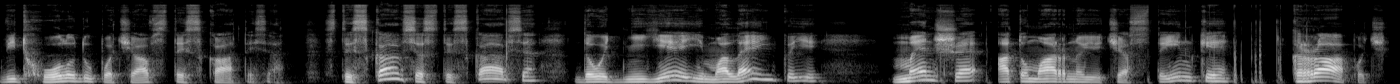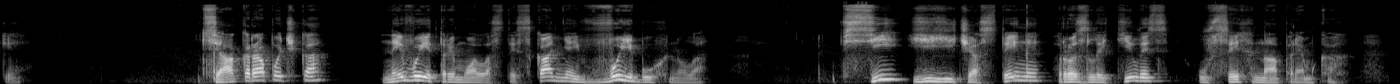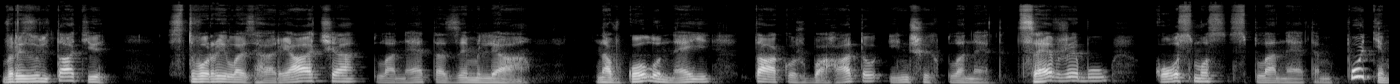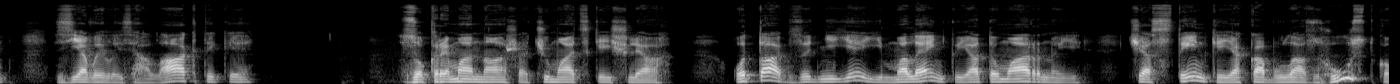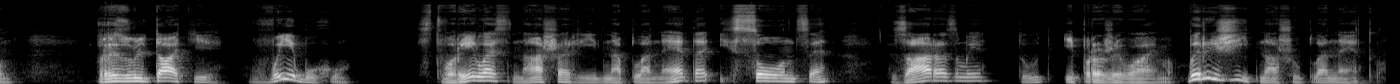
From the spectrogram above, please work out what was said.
від холоду почав стискатися. Стискався, стискався до однієї маленької, менше атомарної частинки крапочки. Ця крапочка не витримала стискання і вибухнула. Всі її частини розлетілись у всіх напрямках. В результаті створилась гаряча планета Земля. Навколо неї також багато інших планет. Це вже був космос з планетами. Потім з'явились галактики, зокрема, наша чумацький шлях. Отак з однієї маленької атомарної частинки, яка була згустком, в результаті вибуху створилась наша рідна планета і Сонце. Зараз ми тут і проживаємо. Бережіть нашу планету.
